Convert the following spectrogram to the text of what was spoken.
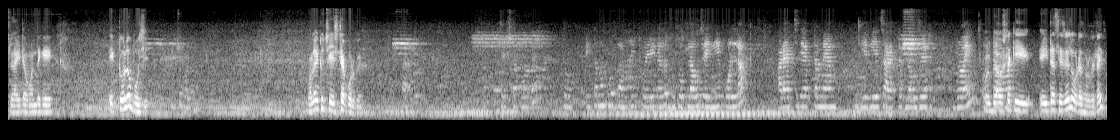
সেলাইটা ওখান থেকে একটু হলেও বুঝি। বলো একটু চেষ্টা করবে। হ্যাঁ চেষ্টা করবে। তো এটা আমার পুরো কমপ্লিট হয়ে গেল। দুটো ব্লাউজ এই নিয়ে করলাম। আর অ্যাকচুয়ালি একটা ম্যাম দিয়ে দিয়েছে আর একটা ব্লাউজের ড্রয়িং ওই ব্লাউজটা কি এইটা শেষ হলে ওটা ধরবে তাই তো?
